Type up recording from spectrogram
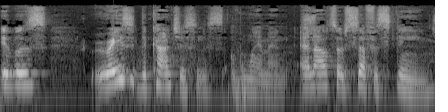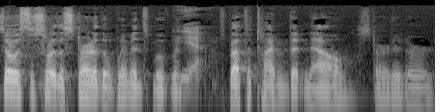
It was raising the consciousness of women and also self-esteem. So it's the, sort of the start of the women's movement. Yeah, it's about the time that now started, or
